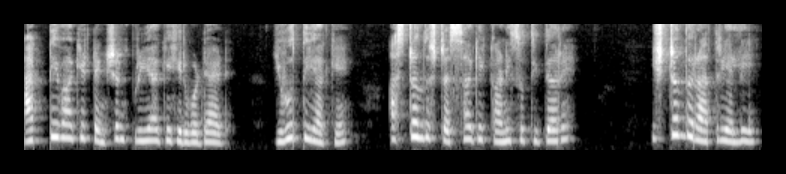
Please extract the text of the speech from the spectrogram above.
ಆಕ್ಟಿವ್ ಆಗಿ ಟೆನ್ಷನ್ ಫ್ರೀಯಾಗಿ ಇರುವ ಡ್ಯಾಡ್ ಇವತ್ತು ಯಾಕೆ ಅಷ್ಟೊಂದು ಸ್ಟ್ರೆಸ್ ಆಗಿ ಕಾಣಿಸುತ್ತಿದ್ದಾರೆ? ಇಷ್ಟೊಂದು ರಾತ್ರಿಯಲ್ಲಿ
